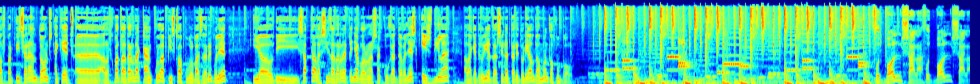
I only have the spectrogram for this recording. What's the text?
Els partits seran, doncs, aquests. Eh, a les 4 de la tarda, Can Colapi, Escola Futbol Base de Ripollet, i el dissabte a les 6 de la tarda Penya Blorona Sant Cugat de Vallès és Dila a la categoria tercera territorial del món del futbol. Futbol sala. Futbol sala.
